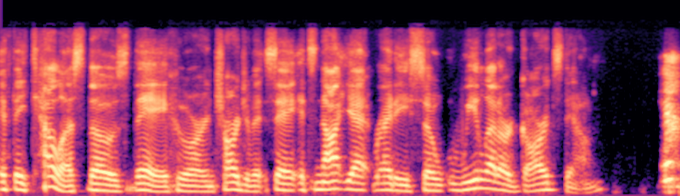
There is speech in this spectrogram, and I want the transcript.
if they tell us, those they who are in charge of it, say it's not yet ready. So we let our guards down. Yeah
